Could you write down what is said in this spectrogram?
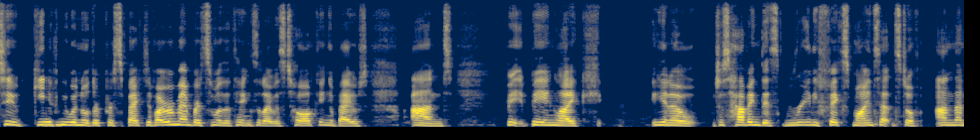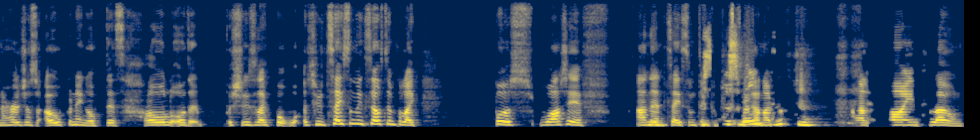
to give you another perspective. I remember some of the things that i was talking about and be, being like you know, just having this really fixed mindset and stuff, and then her just opening up this whole other. She's like, but she would say something so simple like, "But what if?" and then say something, just and I'm mind blown.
